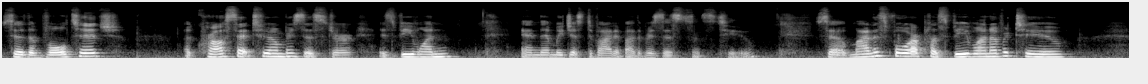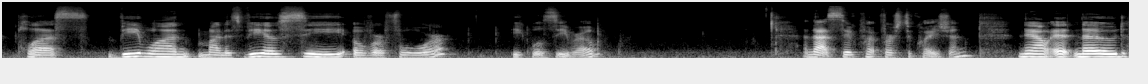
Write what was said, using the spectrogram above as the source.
so the voltage across that 2 ohm resistor is V1, and then we just divide it by the resistance 2. So minus 4 plus V1 over 2 plus V1 minus VOC over 4 equals 0. And that's the first equation. Now at node,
